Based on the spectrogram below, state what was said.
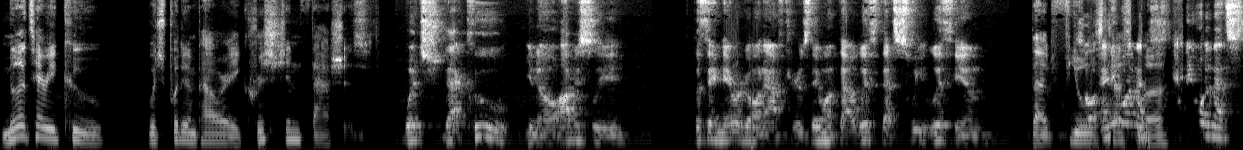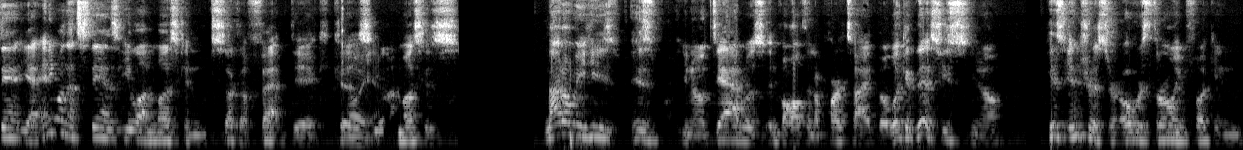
military coup, which put in power a Christian fascist. which that coup you know obviously the thing they were going after is they want that lith that sweet lithium that so fuels anyone Tesla. anyone that stand yeah anyone that stands elon musk can suck a fat dick because Oh, yeah. elon musk is not only he's his you know dad was involved in apartheid but look at this he's you know his interests are overthrowing fucking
